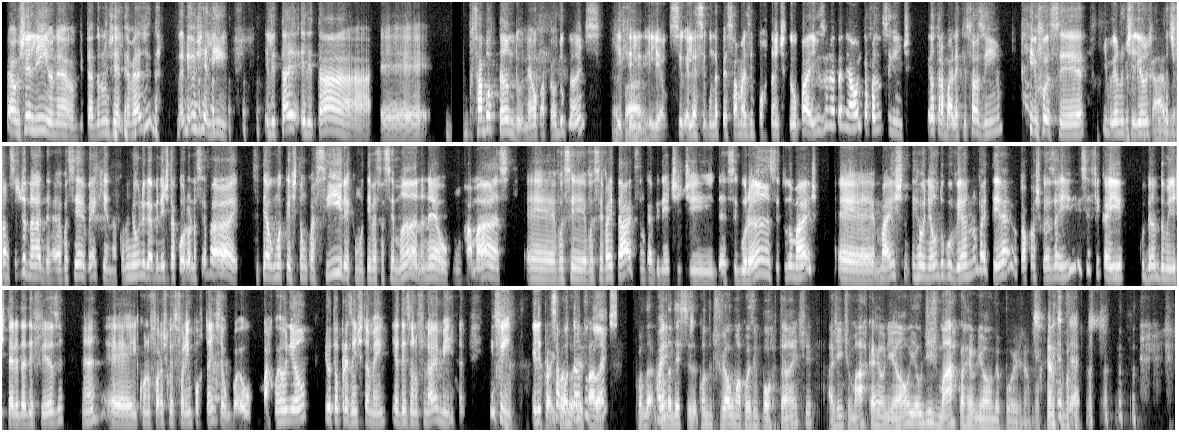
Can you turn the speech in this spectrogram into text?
É o gelinho, né? Tá dando um gelinho. Na verdade, é nem um gelinho. Ele está ele tá, é, sabotando né, o papel do Gantz, é que, é claro. ele, ele, é, ele, é, a segunda pessoa mais importante do país, e o Netanyahu está fazendo o seguinte: eu trabalho aqui sozinho, e você. E eu não te, eu não te satisfação de nada. Aí você vem aqui, né? quando reúne o gabinete da Corona, você vai. Se tem alguma questão com a Síria, como teve essa semana, né? Ou com o Hamas, é, você, você vai estar no gabinete de, de segurança e tudo mais. É, mas reunião do governo não vai ter, eu toco as coisas aí e você fica aí cuidando do Ministério da Defesa, né? É, e quando for, as coisas forem importantes, eu, eu marco reunião e eu estou presente também, e a decisão no final é minha. Enfim, ele está sabotando ele fala, antes. Quando, quando, decisão, quando, tiver alguma coisa importante, a gente marca a reunião e eu desmarco a reunião depois, né? Vai...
